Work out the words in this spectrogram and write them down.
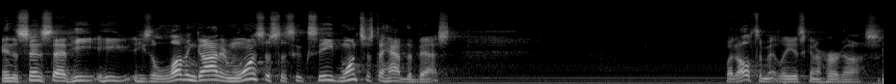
in the sense that he, he, He's a loving God and wants us to succeed, wants us to have the best. But ultimately, it's going to hurt us.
